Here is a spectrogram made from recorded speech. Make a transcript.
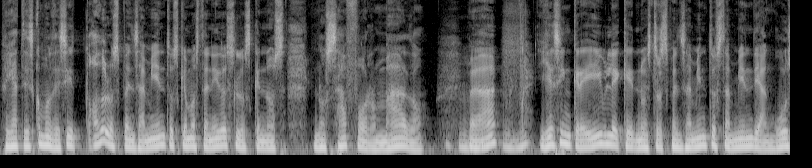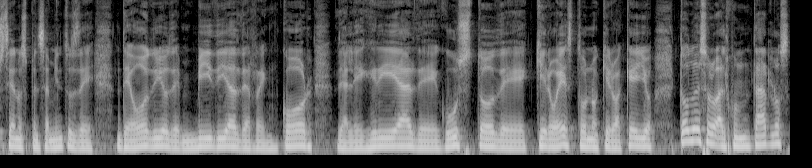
Fíjate, es como decir, todos los pensamientos que hemos tenido es los que nos, nos ha formado. ¿Verdad? Y es increíble que nuestros pensamientos también de angustia, los pensamientos de, de, odio, de envidia, de rencor, de alegría, de gusto, de quiero esto, no quiero aquello, todo eso al juntarlos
